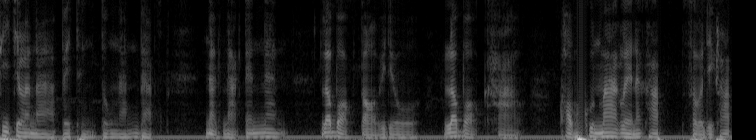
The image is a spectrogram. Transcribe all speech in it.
พิจารณาไปถึงตรงนั้นแบบหนักๆแน่น ๆ แล้วบอกต่อวิดีโอแล้วบอกข่าว ขอบพระคุณมากเลยนะครับ สวัสดีครับ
